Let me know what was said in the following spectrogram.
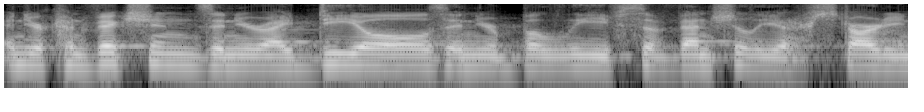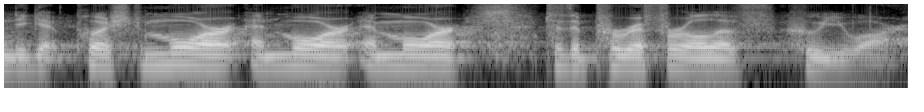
and your convictions and your ideals and your beliefs eventually are starting to get pushed more and more and more to the peripheral of who you are.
